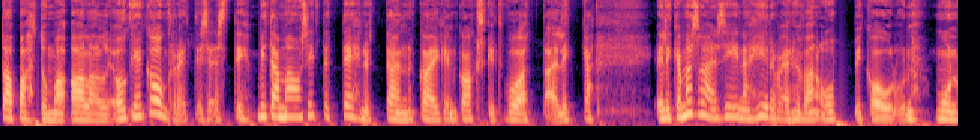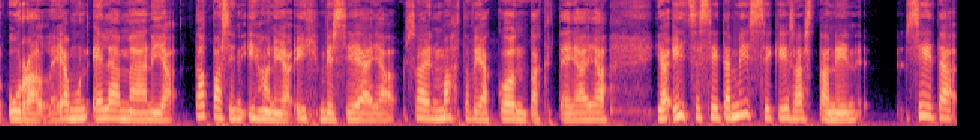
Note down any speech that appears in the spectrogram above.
tapahtuma-alalle oikein konkreettisesti. Mitä mä oon sitten tehnyt tämän kaiken 20 vuotta. Eli mä sain siinä hirveän hyvän oppikoulun mun uralle ja mun elämään ja tapasin ihania ihmisiä ja sain mahtavia kontakteja. Ja, ja itse siitä missikisasta, niin siitä,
